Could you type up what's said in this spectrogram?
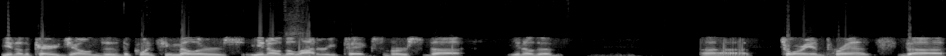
you know, the Perry Joneses, the Quincy Millers, you know, the lottery picks versus the, you know, the uh, Taurean Prince, the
